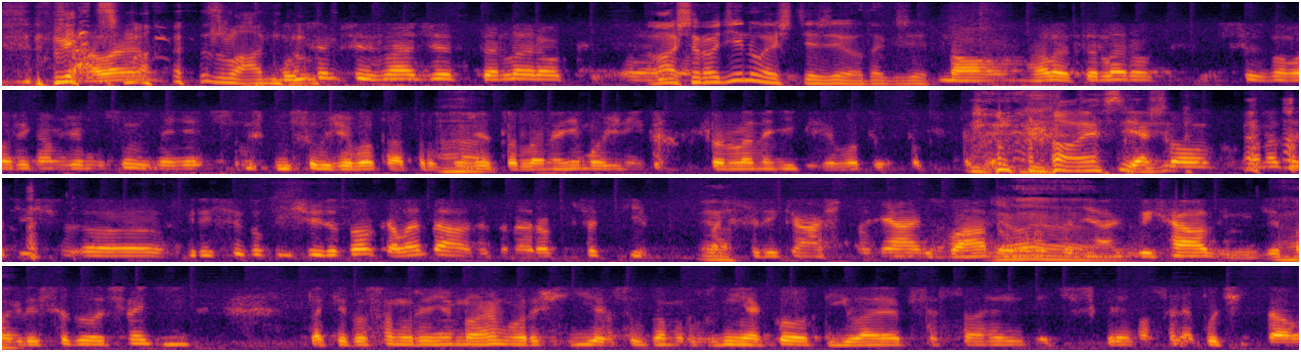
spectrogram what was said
věcma zvládnu. Musím přiznat, že tenhle rok... Máš rodinu ještě, že jo, takže... No, ale tenhle rok si znovu říkám, že musím změnit svůj způsob života, protože Aha. tohle není možný, tohle není k životu. no, jasně. Jako, ono totiž, uh, když si to píšeš do toho kalendáře, ten rok předtím, jo. tak si říkáš, to nějak zvládnu, to nějak vychází, že pak, když se to začne dít, tak je to samozřejmě mnohem horší a jsou tam různý jako díle, přesahy, věci, s kterými se nepočítal.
